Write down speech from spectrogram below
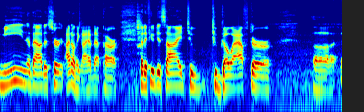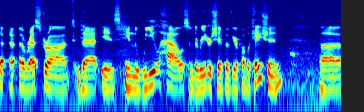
mean about a certain I don't think I have that power, but if you decide to to go after. Uh, a, a restaurant that is in the wheelhouse of the readership of your publication, uh,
